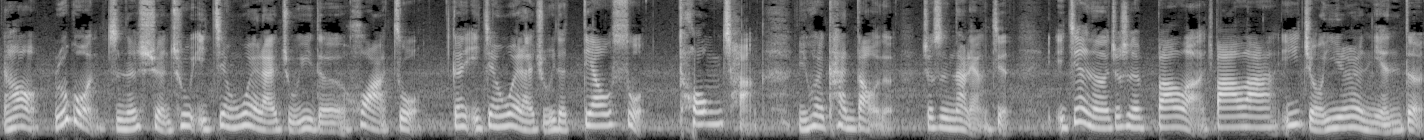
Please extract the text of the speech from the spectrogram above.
然后如果只能选出一件未来主义的画作跟一件未来主义的雕塑通常你会看到的就是那两件，一件呢就是巴拉巴拉一九一二年的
